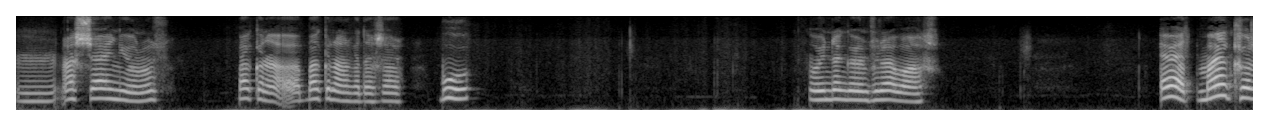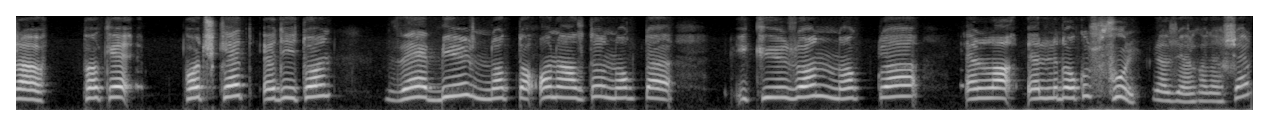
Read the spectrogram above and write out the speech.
Hmm, aşağı iniyoruz. Bakın bakın arkadaşlar. Bu Oyundan görüntüler var. Evet, Minecraft Pocket Pocket Edition ve 1.16.210.59 full yazıyor arkadaşlar.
